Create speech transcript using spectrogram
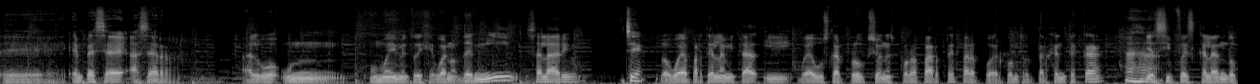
eh, empecé a hacer algo, un, un movimiento. Dije, bueno, de mi salario Sí. Lo voy a partir en la mitad y voy a buscar producciones por aparte para poder contratar gente acá. Y así fue escalando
